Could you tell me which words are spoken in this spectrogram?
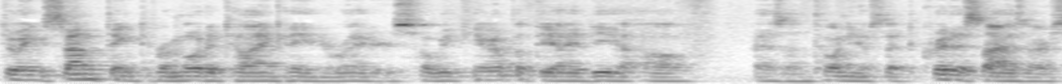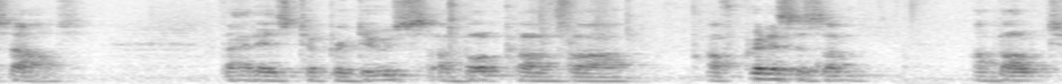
doing something to promote Italian Canadian writers. So we came up with the idea of, as Antonio said, criticize ourselves. That is to produce a book of, uh, of criticism about,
